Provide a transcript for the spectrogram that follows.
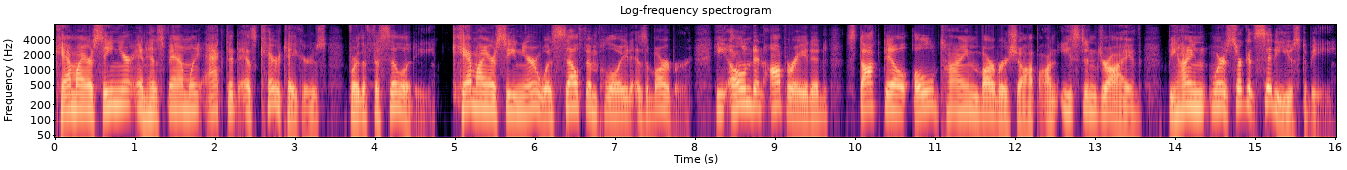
Kammeyer Sr. and his family acted as caretakers for the facility. Kammeyer Sr. was self employed as a barber. He owned and operated Stockdale Old Time Barber Shop on Easton Drive, behind where Circuit City used to be.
